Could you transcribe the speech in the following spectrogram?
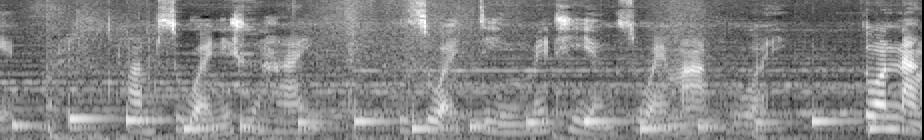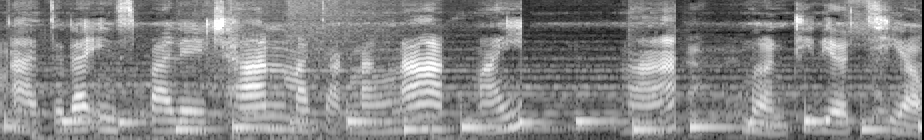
ส ความสวยนี่คือให้คือสวยจริงไม่เถียงสวยมากด้วย ตัวหนังอาจจะได้อินสปิเรชันมาจากนางนาคไหม อนทีเดียวเฉียว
